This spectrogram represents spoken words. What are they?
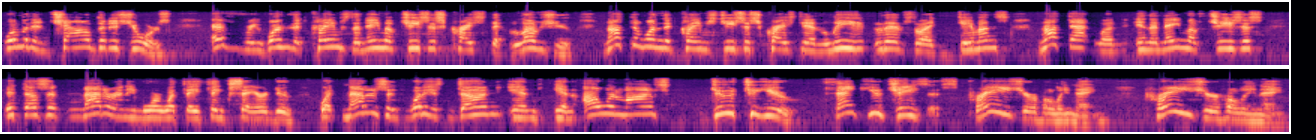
woman, and child that is yours. Everyone that claims the name of Jesus Christ that loves you. Not the one that claims Jesus Christ and lives like demons. Not that one. In the name of Jesus, it doesn't matter anymore what they think, say, or do. What matters is what is done in, in our lives due to you. Thank you, Jesus. Praise your holy name. Praise your holy name.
